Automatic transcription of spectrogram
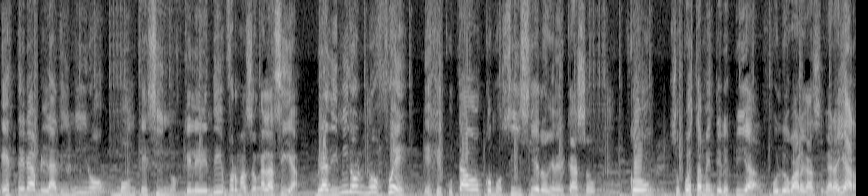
Este era Vladimiro Montesinos, que le vendía información a la CIA. Vladimiro no fue ejecutado como sí hicieron en el caso con supuestamente el espía Julio Vargas Garayar.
